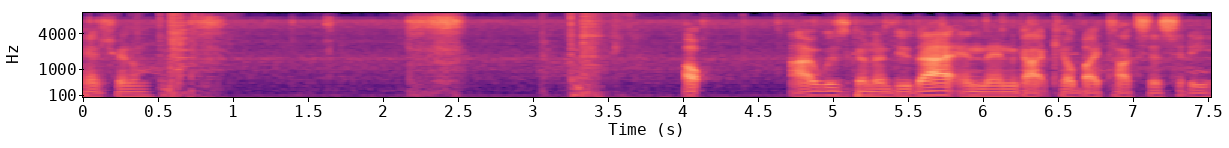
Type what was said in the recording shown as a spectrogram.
Can't shoot him. Oh, I was gonna do that and then got killed by toxicity.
